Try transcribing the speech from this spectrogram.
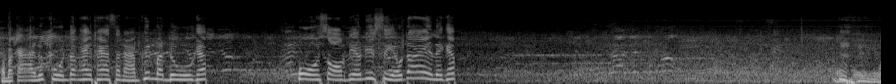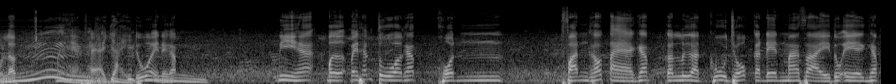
กรรมการอนุกูลต้องให้แพทย์สนามขึ้นมาดูครับ โอ้ศอกเดียวนี่เสียวได้เลยครับโอ้โหแล้วอืมแหมแผลใหญ่ด้วยนะครับ นี่ฮะ เปิดไปทั้งตัวครับ คนฟันเขาแตกครับก็เลือดคู่ชกกระเด็นมาใส่ตัวเองครับ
